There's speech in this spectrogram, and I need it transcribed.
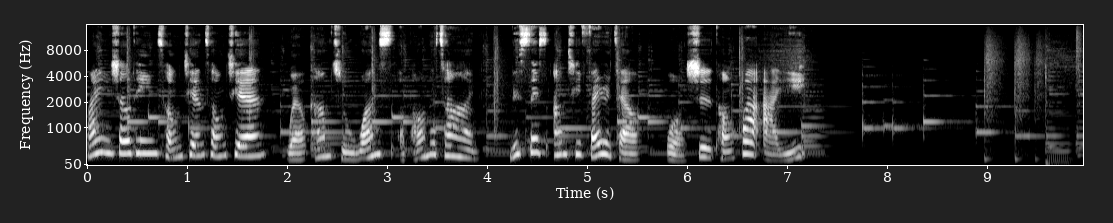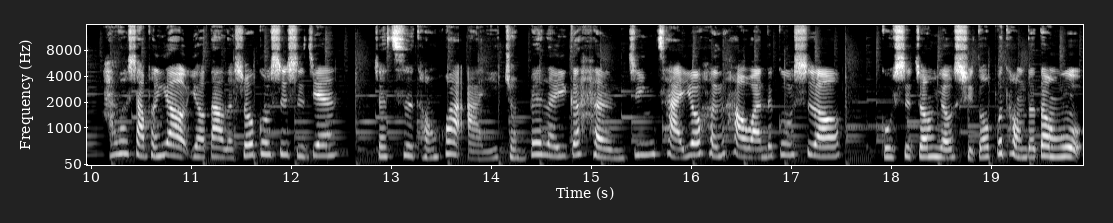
欢迎收听《从前从前》，Welcome to Once Upon a Time。This is Auntie Fairy Tale。我是童话阿姨。Hello，小朋友，又到了说故事时间。这次童话阿姨准备了一个很精彩又很好玩的故事哦。故事中有许多不同的动物，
